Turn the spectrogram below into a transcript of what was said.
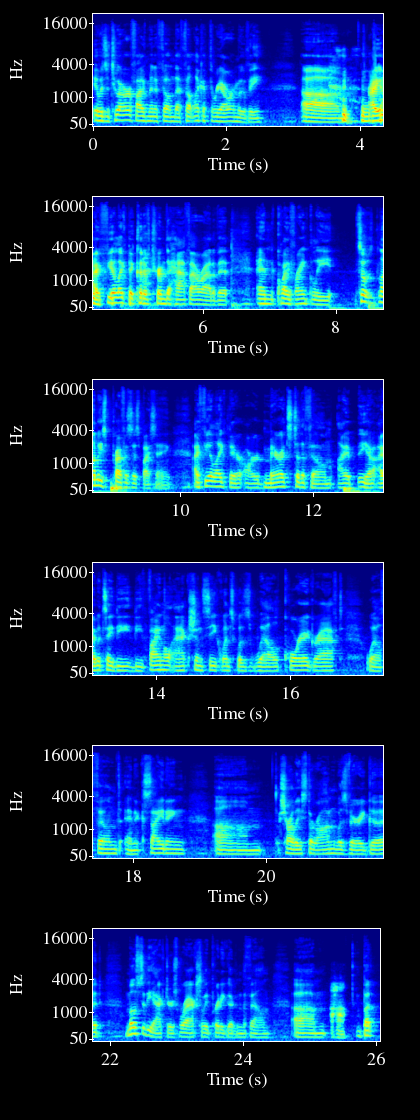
it was a two-hour, five-minute film that felt like a three-hour movie. Um, I, I feel like they could have trimmed a half hour out of it, and quite frankly, so let me preface this by saying I feel like there are merits to the film. I you know, I would say the the final action sequence was well choreographed, well filmed, and exciting. Um, Charlize Theron was very good. Most of the actors were actually pretty good in the film. Um, uh-huh. But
